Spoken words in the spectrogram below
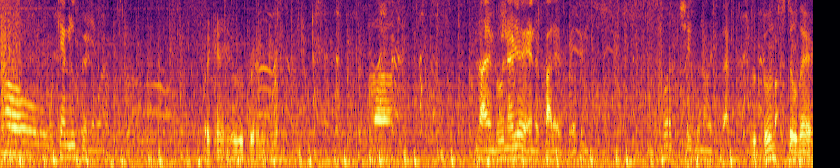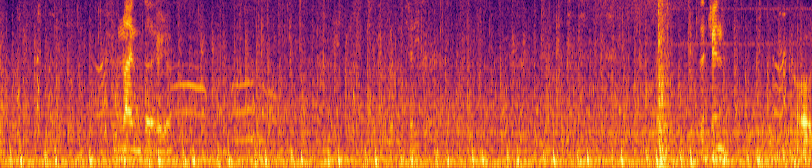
No, I can't loop her anymore. Why can't you loop her anymore? Uh, not in boon area and the pallet is broken. But she's in respect. The boon's still there. I'm not in the area. The gens, God.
